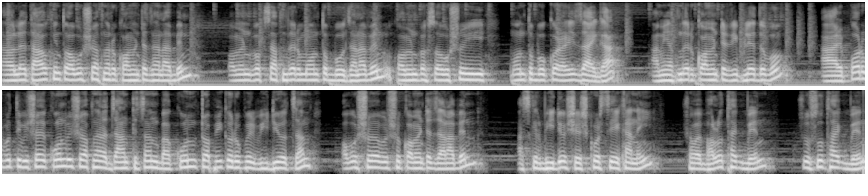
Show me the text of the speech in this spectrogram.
তাহলে তাও কিন্তু অবশ্যই আপনারা কমেন্টে জানাবেন। কমেন্ট বক্সে আপনাদের মন্তব্য জানাবেন। কমেন্ট বক্স অবশ্যই মন্তব্য করারই জায়গা। আমি আপনাদের কমেন্টে রিপ্লাই দেবো। আর পরবর্তী বিষয়ে কোন বিষয়ে আপনারা জানতে চান বা কোন টপিকের উপর ভিডিও চান, অবশ্যই অবশ্যই কমেন্টে জানাবেন। আজকের ভিডিও শেষ করছি এখানেই। সবাই ভালো থাকবেন, সুস্থ থাকবেন।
